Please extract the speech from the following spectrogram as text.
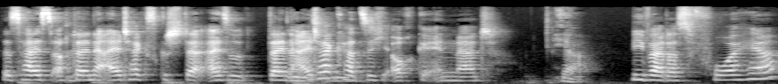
Das heißt, auch deine Alltagsgestalt, also dein Alltag anders. hat sich auch geändert. ja. Wie war das vorher?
